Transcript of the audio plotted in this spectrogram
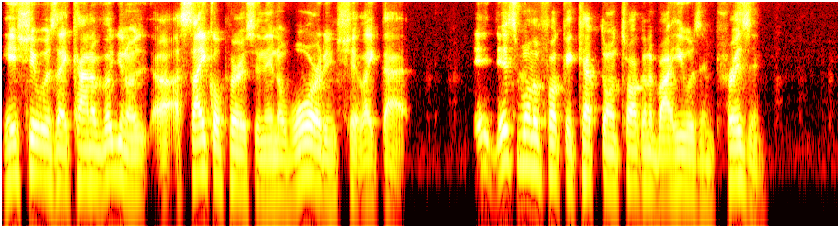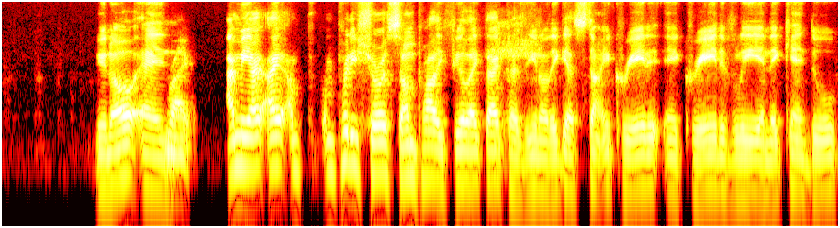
his shit was like kind of like you know a, a psycho person in a ward and shit like that. It, this motherfucker kept on talking about he was in prison, you know, and Right. I mean, I, I I'm I'm pretty sure some probably feel like that because you know they get stunted created and creatively and they can't do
